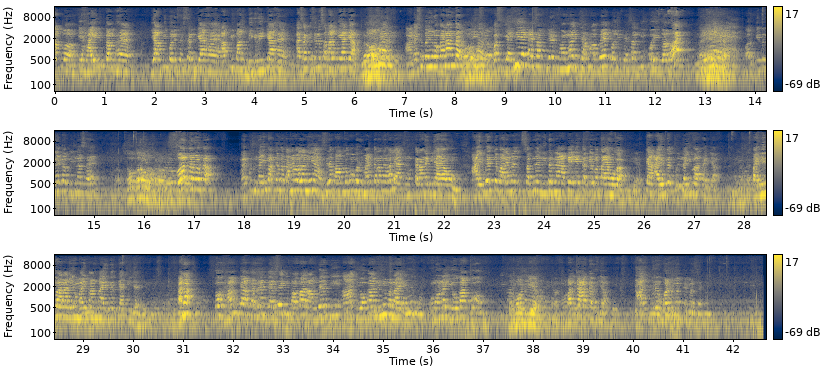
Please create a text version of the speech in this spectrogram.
आपकी हाइट कम है या आपकी क्वालिफिकेशन क्या है आपके पास डिग्री क्या है ऐसा किसी ने सवाल किया क्या? आने से तो नहीं रोका ना अंदर। बस यही एक ऐसा प्लेटफॉर्म है जहाँ पे क्वालिफिकेशन की कोई ज़रूरत नहीं है। और कितने का बिज़नेस है? सौ करोड़। सौ करोड़ का? मैं कुछ नई बातें बताने वाला नहीं आया हूँ सिर्फ़ आप लोगों को रिमाइंड कराने वाले कराने के लिए आया हूँ। आयुर्वेद के बारे में सबने लीडर ने आके एक करके बताया होगा। क्या आयुर्वेद कोई नई बात है क्या? पहली बार आ रही है हमारी कान में क्या चीज़ है? है ना? तो हम क्या कर रहे हैं? जैसे कि बाबा रामदेव जी आज योगा नहीं बनाए उन्होंने योगा को प्रमोट किया। प्रचार कर दिया। आज पूरे वर्ल्ड में फ़ेमस है।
